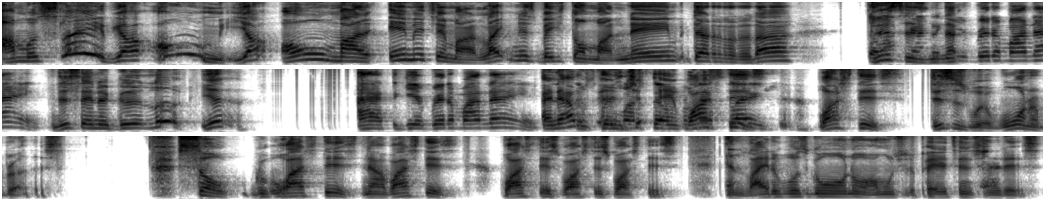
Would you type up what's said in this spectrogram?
"I'm a slave. Y'all own me. Y'all own my image and my likeness based on my name." Da da da da da. So This is not. get rid of my name. This ain't a good look. Yeah. I had to get rid of my name. And that was and, and watch this. Watch this. This is with Warner Brothers. So watch this. Now watch this. Watch this. Watch this. Watch this. In light of what's going on, I want you to pay attention to this.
